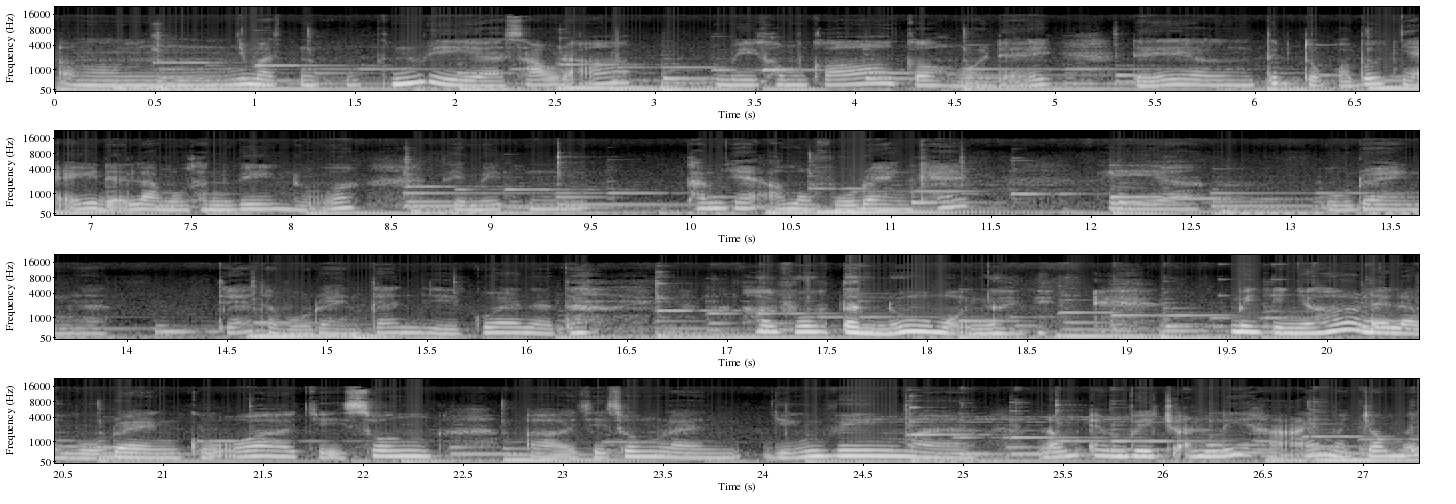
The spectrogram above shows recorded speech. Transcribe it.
Um, nhưng mà tính vì à, sau đó mi không có cơ hội để để ờ, tiếp tục ở bước nhảy để làm một thành viên nữa thì mi tham gia ở một vụ đoàn khác. Thì à, vũ vụ đoàn à, chết là vụ đoàn tên gì quên rồi ta? Hơi vô tình đúng không mọi người? Mình chỉ nhớ là đây là vũ đoàn của ờ, chị Xuân. À, chị Xuân là diễn viên mà đóng MV cho anh Lý Hải mà trong mấy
